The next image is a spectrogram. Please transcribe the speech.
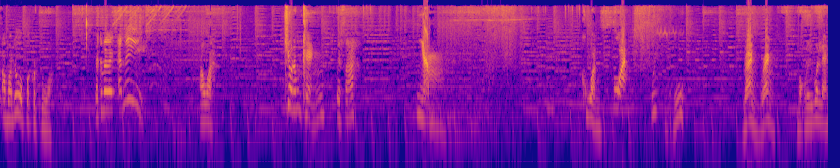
เอามาโดปรากฏตัวไปกันเลยแอนนี่ เอาวะเคี่ยวน้ำแข็งไปซะยำ ควรปวดอุ้ยโอ้โหแรงแรงบอกเลยว่าแรง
